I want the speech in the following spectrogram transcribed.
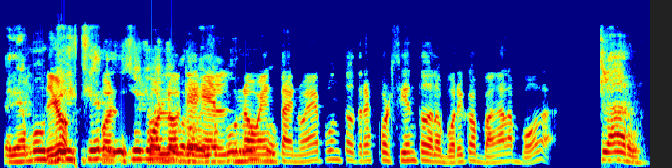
Teníamos Digo, 17, por, 18 por años, lo que el veíamos ron con- 99.3% de los boricuas van a las bodas. Claro.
